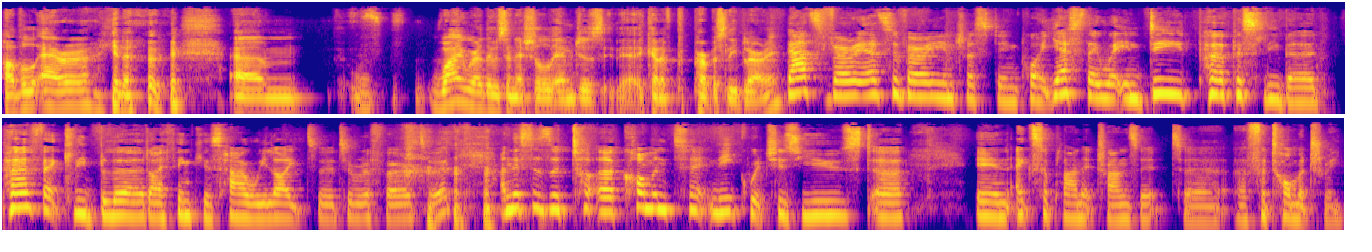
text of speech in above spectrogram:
Hubble error, you know. um, why were those initial images uh, kind of purposely blurry? That's very that's a very interesting point. Yes, they were indeed purposely blurred, perfectly blurred. I think is how we like to, to refer to it. and this is a, t- a common technique which is used uh, in exoplanet transit uh, photometry.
